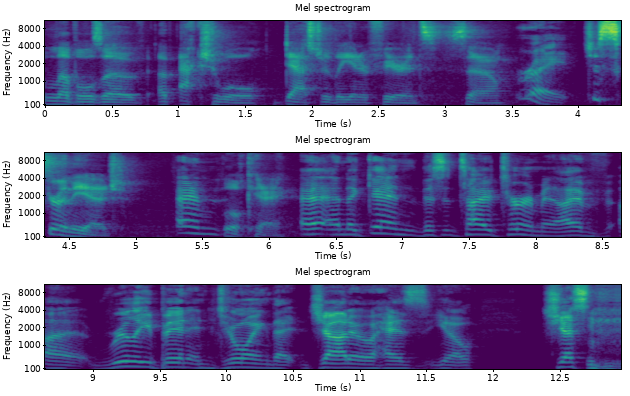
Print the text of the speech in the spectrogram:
levels of of actual dastardly interference. So Right. just skirting the edge. And Okay. And, and again, this entire tournament, I've uh, really been enjoying that Jado has, you know, just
